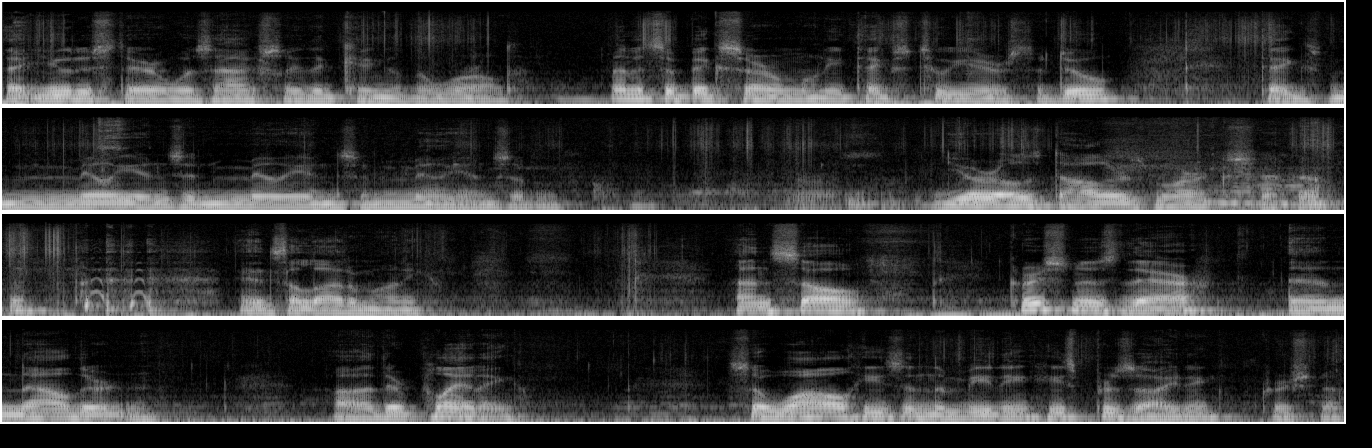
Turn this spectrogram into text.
that Yudhisthira was actually the king of the world. And it's a big ceremony, it takes two years to do, it takes millions and millions and millions of euros, dollars, marks. it's a lot of money. And so Krishna's there, and now they're uh, they're planning. So while he's in the meeting, he's presiding, Krishna,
